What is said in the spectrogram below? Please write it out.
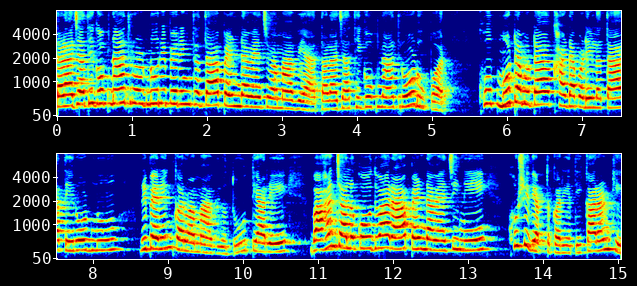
તળાજાથી ગોપનાથ રોડનું રિપેરિંગ થતાં પેંડા વેચવામાં આવ્યા. તળાજાથી ગોપનાથ રોડ ઉપર ખૂબ મોટા મોટા ખાડા પડેલ હતા. તે રોડનું રિપેરિંગ કરવામાં આવ્યું હતું. ત્યારે વાહન ચાલકો દ્વારા પેંડા વેચીને ખુશી વ્યક્ત કરી હતી. કારણ કે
